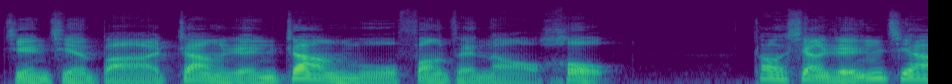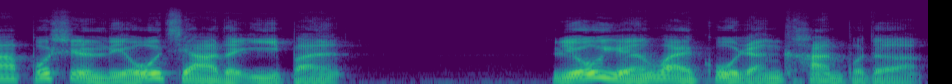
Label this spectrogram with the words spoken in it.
渐渐把丈人丈母放在脑后，倒像人家不是刘家的一般。刘员外固然看不得，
